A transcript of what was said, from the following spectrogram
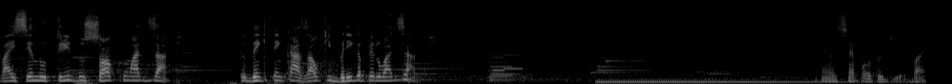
vai ser nutrido só com WhatsApp. Tudo bem que tem casal que briga pelo WhatsApp. Isso é para outro dia, vai.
